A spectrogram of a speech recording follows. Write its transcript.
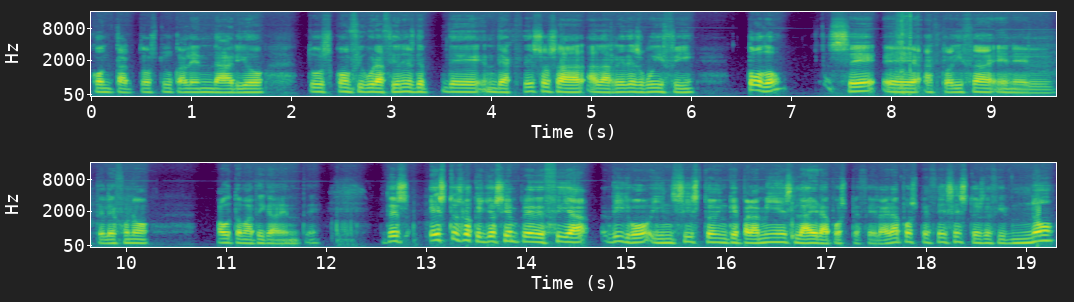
contactos, tu calendario, tus configuraciones de, accesos a, las redes wifi, todo se eh, actualiza en el teléfono automáticamente. Entonces, esto es lo que yo siempre decía, digo, insisto en que para mí es la era post-PC. La era post-PC es esto, es decir, no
